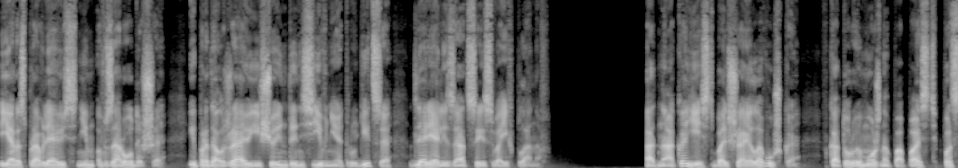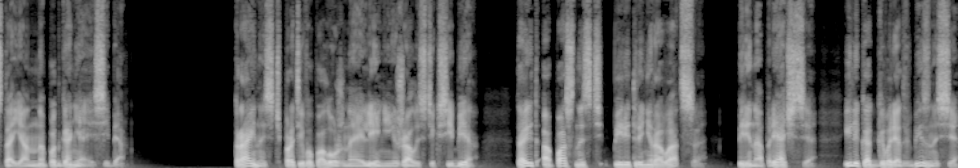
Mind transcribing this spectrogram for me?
Я расправляюсь с ним в зародыше и продолжаю еще интенсивнее трудиться для реализации своих планов. Однако есть большая ловушка, в которую можно попасть, постоянно подгоняя себя. Крайность, противоположная лени и жалости к себе, таит опасность перетренироваться, перенапрячься или, как говорят в бизнесе,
